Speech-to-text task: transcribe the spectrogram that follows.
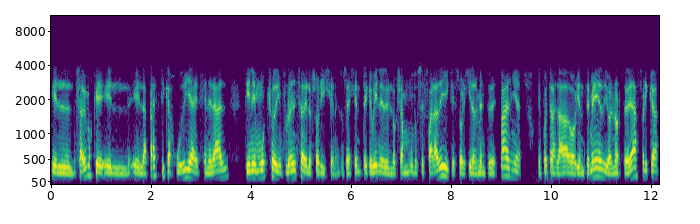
El, sabemos que el, la práctica judía en general tiene mucho de influencia de los orígenes, o sea, hay gente que viene de lo que llaman mundo sefaradí, que es originalmente de España, después trasladado a Oriente Medio, al norte de África,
